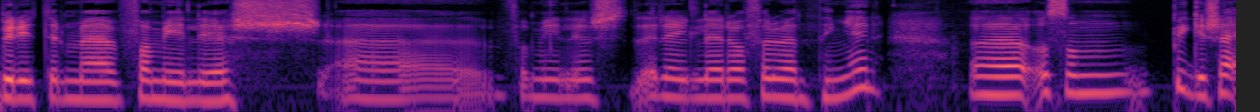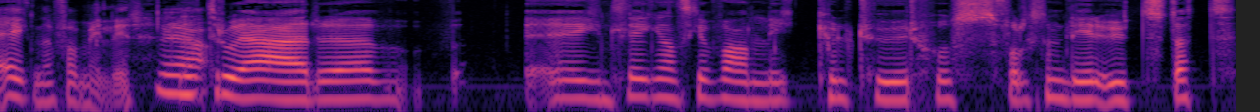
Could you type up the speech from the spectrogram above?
bryter med familiers, eh, familiers regler og forventninger. eh, og som bygger seg egne familier. Ja. Det tror jeg er eh, egentlig ganske vanlig kultur hos folk som blir utstøtt.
